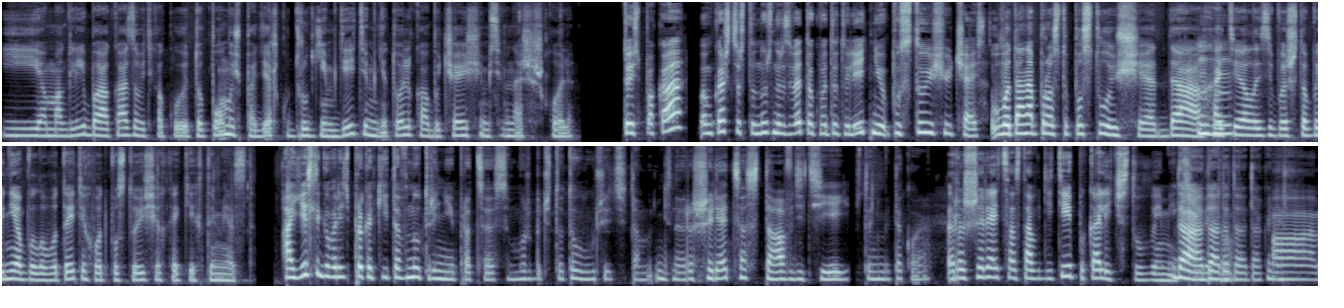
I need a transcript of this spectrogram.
и могли бы оказывать какую-то помощь, поддержку другим детям, не только обучающимся в нашей школе. То есть пока вам кажется, что нужно развивать только вот эту летнюю пустующую часть. Вот она просто пустующая, да. Угу. Хотелось бы, чтобы не было вот этих вот пустующих каких-то мест. А если говорить про какие-то внутренние процессы, может быть, что-то улучшить, там, не знаю, расширять состав детей, что-нибудь такое? Расширять состав детей по количеству вы имеете да, в виду? Да, да, да, да, конечно. А,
